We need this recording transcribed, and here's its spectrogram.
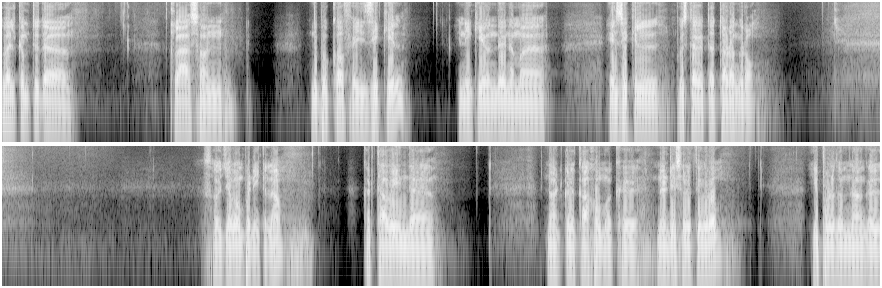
Welcome to the class on the book of Ezekiel. இன்னைக்கு வந்து நம்ம எசிக்கில் புஸ்தகத்தை தொடங்குகிறோம் ஸோ ஜெபம் பண்ணிக்கலாம். கர்த்தாவே இந்த நாட்களுக்காக உமக்கு நன்றி செலுத்துகிறோம். இப்பொழுதும் நாங்கள்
